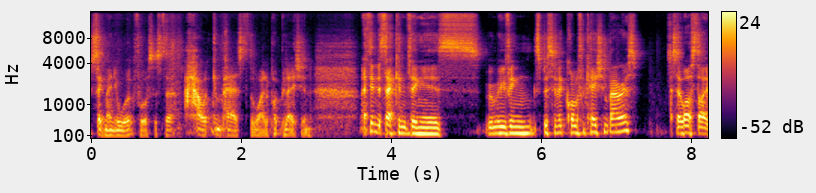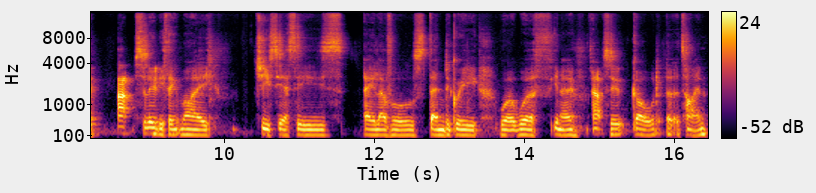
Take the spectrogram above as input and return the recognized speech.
segment your workforce as to how it compares to the wider population. I think the second thing is removing specific qualification barriers. So, whilst I absolutely think my GCSEs, A levels, then degree were worth, you know, absolute gold at the time,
